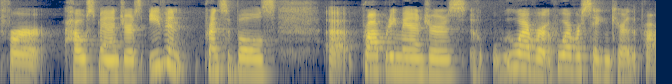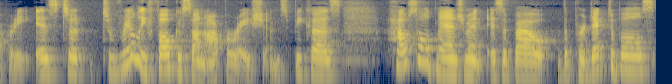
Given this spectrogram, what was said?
for house managers, even principals, uh, property managers, whoever whoever's taking care of the property, is to to really focus on operations because household management is about the predictables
